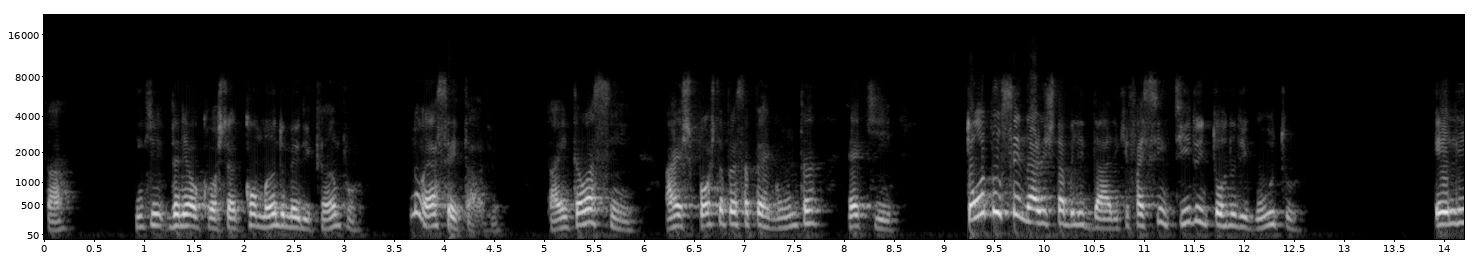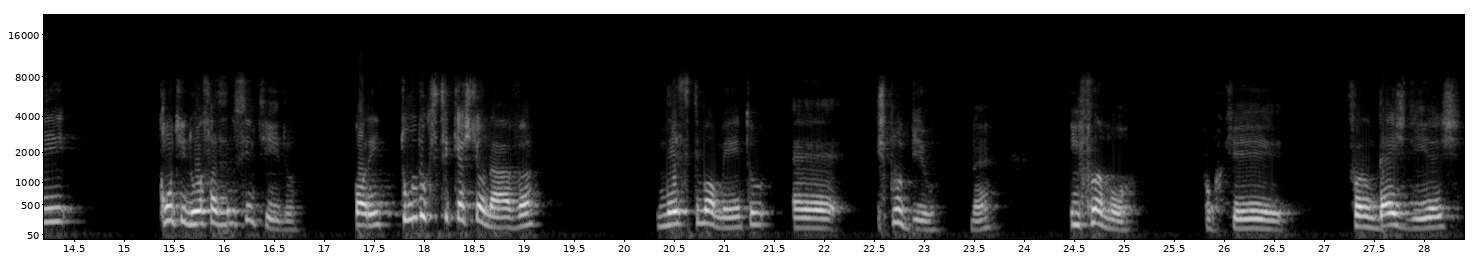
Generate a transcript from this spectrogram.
tá? Em que Daniel Costa comanda o meio de campo, não é aceitável, tá? Então, assim, a resposta para essa pergunta é que todo o cenário de estabilidade que faz sentido em torno de Guto ele continua fazendo sentido. Porém, tudo que se questionava nesse momento é, explodiu, né? inflamou, porque foram dez dias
